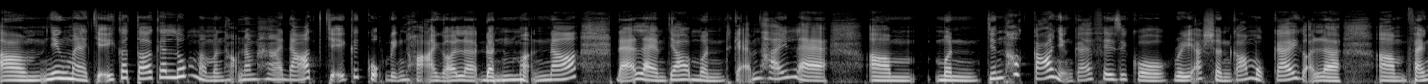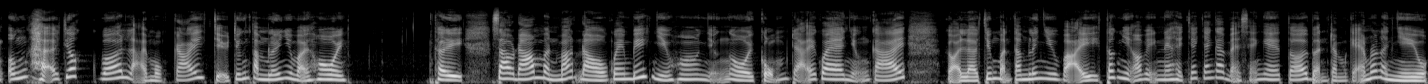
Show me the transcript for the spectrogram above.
Um, nhưng mà chỉ có tới cái lúc mà mình học năm hai đó chỉ cái cuộc điện thoại gọi là định mệnh đó đã làm cho mình cảm thấy là um, mình chính thức có những cái physical reaction có một cái gọi là um, phản ứng thể chất với lại một cái triệu chứng tâm lý như vậy thôi. Thì sau đó mình bắt đầu quen biết nhiều hơn, những người cũng trải qua những cái, gọi là, chứng bệnh tâm lý như vậy. Tất nhiên ở việt nam thì chắc chắn các bạn sẽ nghe tới bệnh trầm cảm rất là nhiều,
